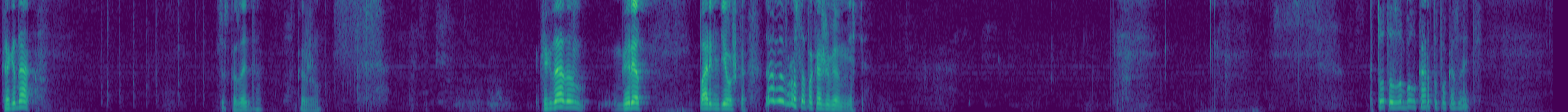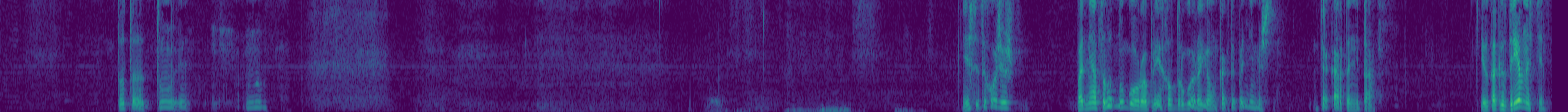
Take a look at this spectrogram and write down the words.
Когда... Что сказать, да? Скажу. Когда там говорят парень, девушка, да, мы просто пока живем вместе. Кто-то забыл карту показать. Кто-то... Ну, Если ты хочешь подняться в одну гору, а приехал в другой район, как ты поднимешься? У тебя карта не та. И как и в древности,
